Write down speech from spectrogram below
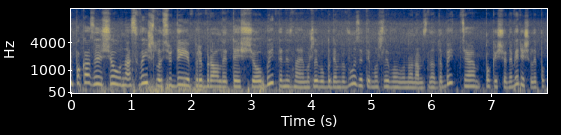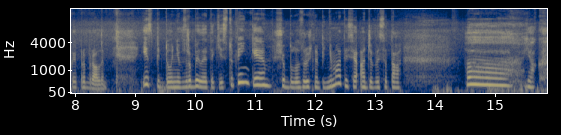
і показую, що у нас вийшло. Сюди прибрали те, що бите. Не знаю, можливо, будемо вивозити, можливо, воно нам знадобиться. Поки що не вирішили, поки прибрали. Із піддонів зробили такі ступіньки, щоб було зручно підніматися, адже висота. Е, як?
